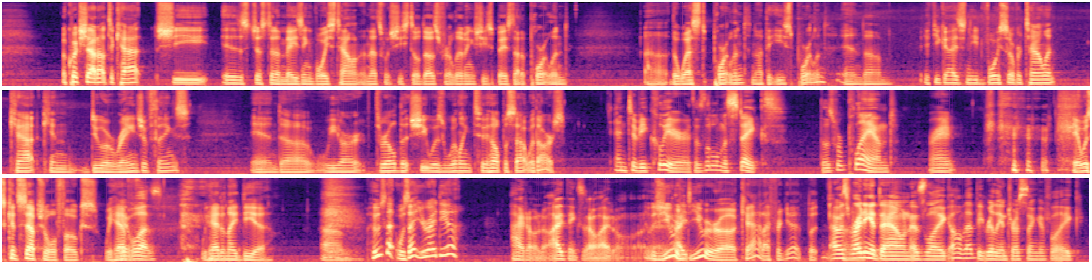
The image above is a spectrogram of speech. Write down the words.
a quick shout out to Kat. She is just an amazing voice talent, and that's what she still does for a living. She's based out of Portland, uh, the West Portland, not the East Portland. And um, if you guys need voiceover talent, Kat can do a range of things. And uh, we are thrilled that she was willing to help us out with ours. And to be clear, those little mistakes, those were planned, right? It was conceptual, folks. We have it was. we had an idea. Um, who's that? Was that your idea? I don't know. I think so. I don't. It was you I, you were a cat. I forget, but I was uh, writing it down as like, oh, that'd be really interesting if like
